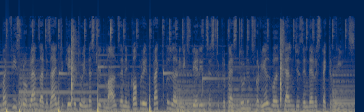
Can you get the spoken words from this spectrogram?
MCKVIE's programs are designed to cater to industry demands and incorporate practical learning experiences to prepare students for real world challenges in their respective fields.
